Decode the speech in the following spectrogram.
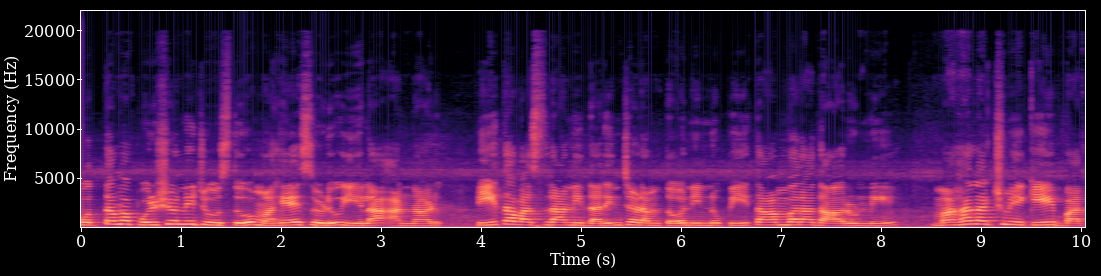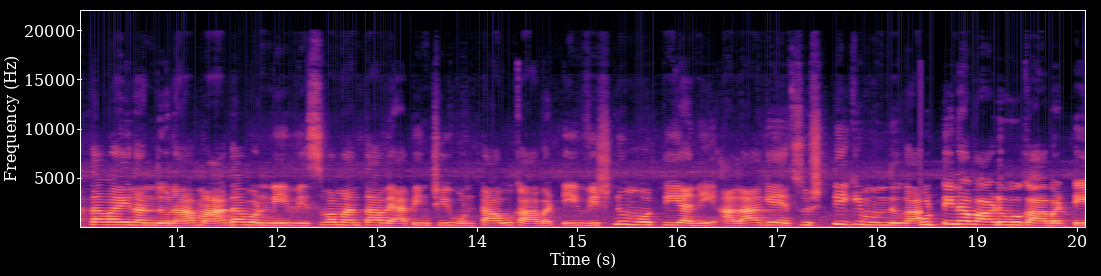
ఉత్తమ పురుషుణ్ణి చూస్తూ మహేశుడు ఇలా అన్నాడు. పీత వస్త్రాన్ని ధరించడంతో నిన్ను పీతాంబరదారుణ్ణి మహాలక్ష్మికి భర్తవైనందున మాధవుణ్ణి విశ్వమంతా వ్యాపించి ఉంటావు కాబట్టి విష్ణుమూర్తి అని అలాగే సృష్టికి ముందుగా పుట్టినవాడువు కాబట్టి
